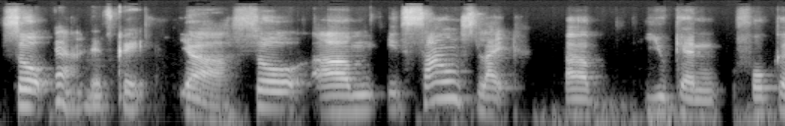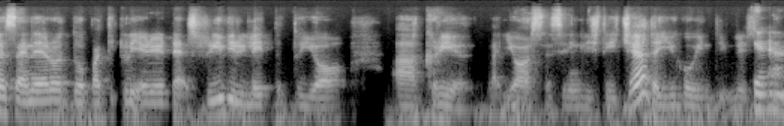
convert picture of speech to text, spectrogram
So yeah, that's great. Yeah, so um, it sounds like uh, you can focus and narrow to a particular area that's really related to your uh, career, like yours as an English teacher, that you go into English. Yeah.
